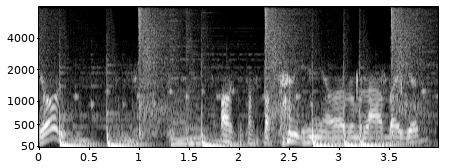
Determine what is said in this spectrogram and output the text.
Yun. Oh, dipaspasan gini orang melabay yun.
